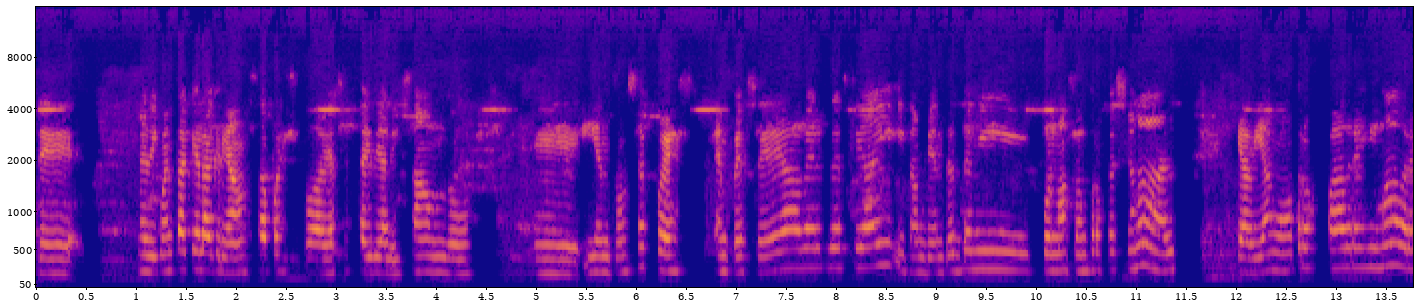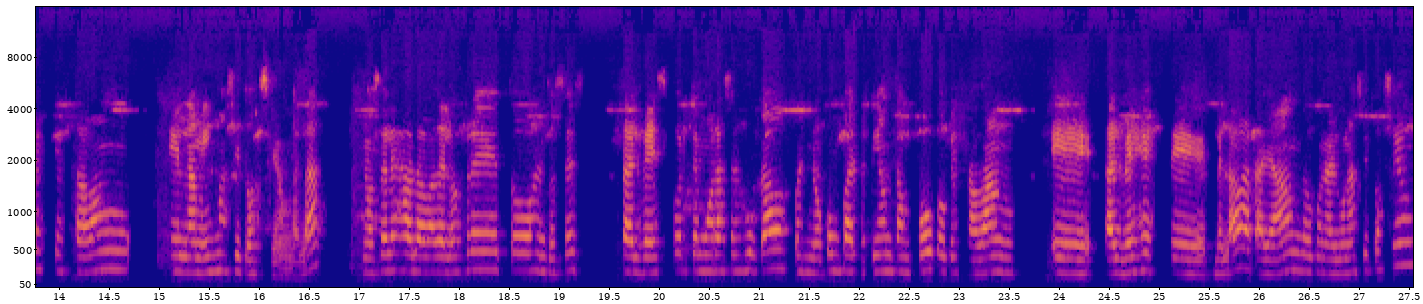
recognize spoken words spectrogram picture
De, me di cuenta que la crianza pues todavía se está idealizando eh, y entonces pues empecé a ver desde ahí y también desde mi formación profesional que habían otros padres y madres que estaban en la misma situación, ¿verdad? No se les hablaba de los retos, entonces tal vez por temor a ser juzgados, pues no compartían tampoco que estaban eh, tal vez este, ¿verdad? batallando con alguna situación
